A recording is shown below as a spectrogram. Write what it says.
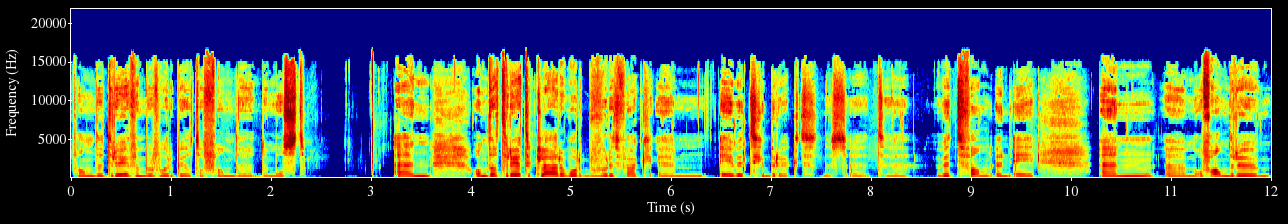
van de druiven bijvoorbeeld, of van de, de most. En om dat eruit te klaren wordt bijvoorbeeld vaak ehm, eiwit gebruikt, dus eh, het eh, wit van een ei. En, ehm, of andere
